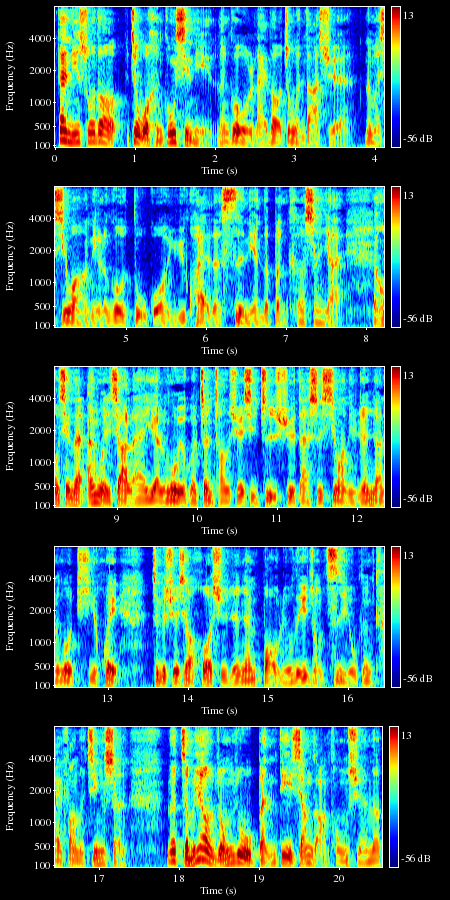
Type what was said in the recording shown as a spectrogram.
但您说到，就我很恭喜你能够来到中文大学，那么希望你能够度过愉快的四年的本科生涯，然后现在安稳下来，也能够有个正常的学习秩序。但是希望你仍然能够体会这个学校或许仍然保留的一种自由跟开放的精神。那怎么样融入本地香港同学呢？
